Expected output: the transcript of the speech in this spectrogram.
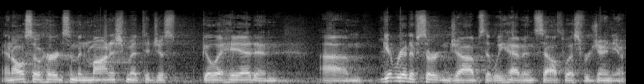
and also heard some admonishment to just go ahead and um, get rid of certain jobs that we have in Southwest Virginia.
